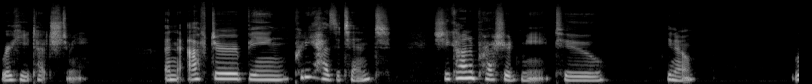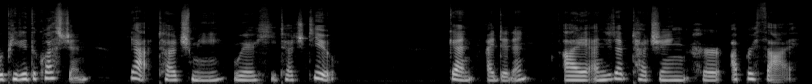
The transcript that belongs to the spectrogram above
where he touched me. And after being pretty hesitant, she kind of pressured me to, you know, repeated the question. Yeah, touch me where he touched you. Again, I didn't. I ended up touching her upper thigh.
